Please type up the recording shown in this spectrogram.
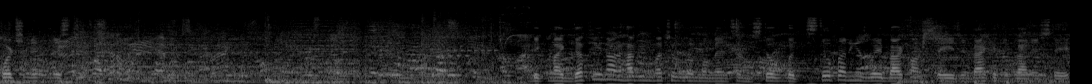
Fortunate missed. Big Mike definitely not having much of the momentum still, but still finding his way back on stage and back in the advantage state.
